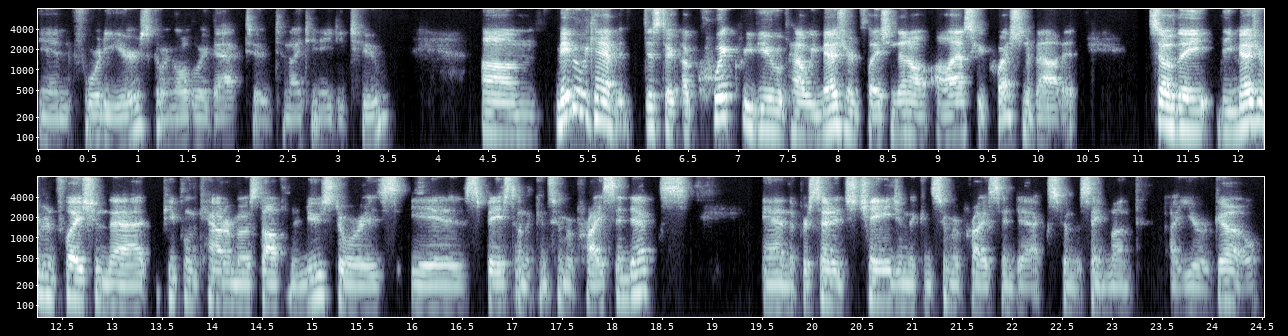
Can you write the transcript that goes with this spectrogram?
in 40 years, going all the way back to, to 1982. Um, maybe we can have just a, a, quick review of how we measure inflation, then I'll, I'll ask you a question about it. So the, the measure of inflation that people encounter most often in news stories is based on the consumer price index and the percentage change in the consumer price index from the same month a year ago.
